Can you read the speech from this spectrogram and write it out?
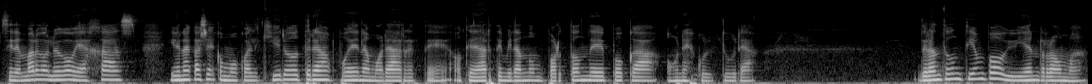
Sin embargo, luego viajas y una calle como cualquier otra puede enamorarte o quedarte mirando un portón de época o una escultura. Durante un tiempo viví en Roma.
